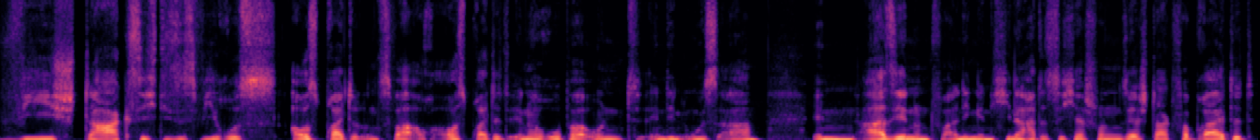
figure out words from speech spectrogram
wie stark sich dieses Virus ausbreitet und zwar auch ausbreitet in Europa und in den USA. In Asien und vor allen Dingen in China hat es sich ja schon sehr stark verbreitet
